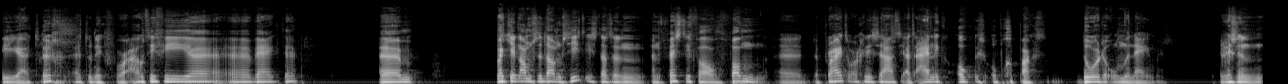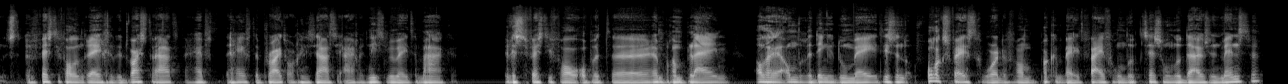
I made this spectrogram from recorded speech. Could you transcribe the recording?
vier jaar terug... toen ik voor OutTV werkte. Ehm, wat je in Amsterdam ziet... is dat een, een festival van de Pride-organisatie... uiteindelijk ook is opgepakt door de ondernemers. Er is een, festival in het regen de Dwarsstraat. Daar heeft, heeft de Pride-organisatie eigenlijk niets meer mee te maken. Er is een festival op het Rembrandtplein. Allerlei andere dingen doen mee. Het is een volksfeest geworden van pak een beet 500, 600.000 mensen.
